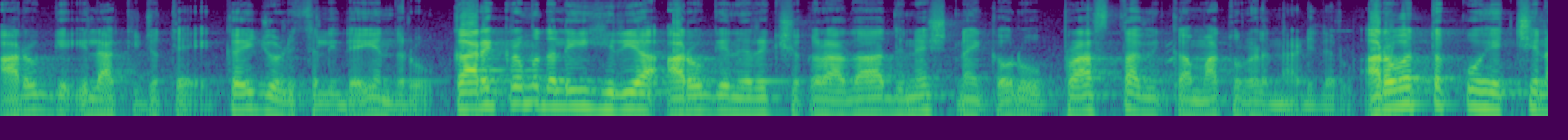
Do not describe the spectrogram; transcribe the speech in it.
ಆರೋಗ್ಯ ಇಲಾಖೆ ಜೊತೆ ಕೈ ಜೋಡಿಸಲಿದೆ ಎಂದರು. ಕಾರ್ಯಕ್ರಮದಲ್ಲಿ ಹಿರಿಯ ಆರೋಗ್ಯ ನಿರೀಕ್ಷಕರಾದ ದಿನೇಶ್ ನಾಯ್ಕ್ ಅವರು ಪ್ರಾಸ್ತಾವಿಕ ಮಾತುಗಳನ್ನಾಡಿದರು. ಅರವತ್ತಕ್ಕೂ ಹೆಚ್ಚಿನ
